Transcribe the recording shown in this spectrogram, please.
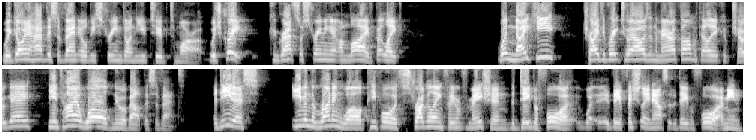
we're going to have this event. It will be streamed on YouTube tomorrow, which great. Congrats for streaming it on live. But like when Nike tried to break two hours in the marathon with Eliud Kipchoge, the entire world knew about this event. Adidas, even the running world, people were struggling for information the day before. They officially announced it the day before. I mean,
